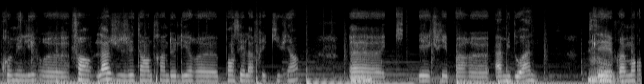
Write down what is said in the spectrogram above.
premier livre. Euh, enfin, là, j'étais en train de lire euh, Penser l'Afrique qui vient euh, qui est écrit par Amidouane. C'est vraiment,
